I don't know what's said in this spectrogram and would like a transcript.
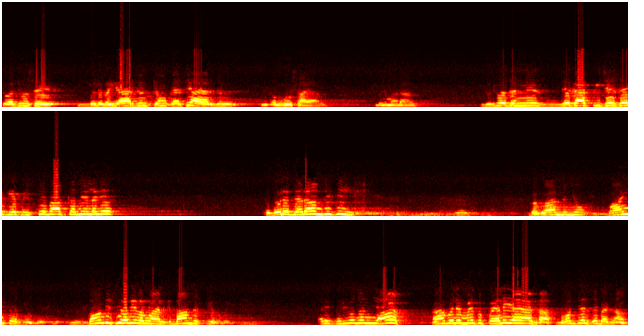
तो अर्जुन से बोले, भैया अर्जुन, क्यों, कैसे आया अर्जुन? उनका होश आया। बोले, महाराज दुर्योधन ने देखा पीछे से कि तो इससे बात करने लगे। तो बोले जयराम जी की भगवान नहीं हो बाई तरफ़ नहीं देखिए बाम दृष्टि हो गई भगवान की बाम दृष्टि हो गई। अरे दुर्योधन याद हाँ बोले मैं तो पहले ही आया था बहुत देर से बैठा हूँ।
